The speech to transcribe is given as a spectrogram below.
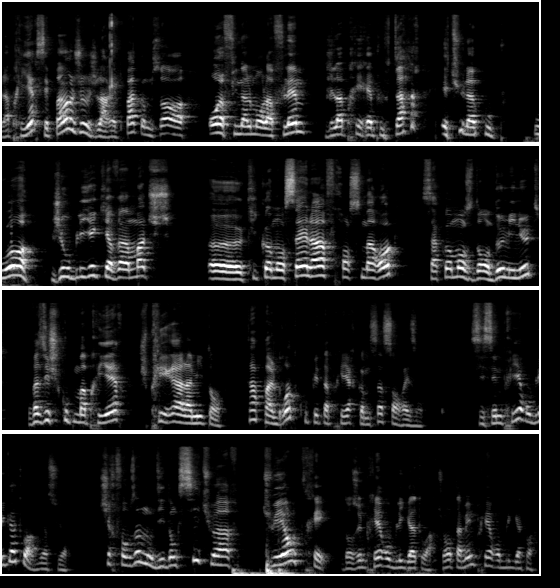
La prière, c'est pas un jeu. Je l'arrête pas comme ça. Oh, finalement, la flemme, je la prierai plus tard et tu la coupes. Ou oh, j'ai oublié qu'il y avait un match euh, qui commençait là, France-Maroc, ça commence dans deux minutes. Vas-y, je coupe ma prière, je prierai à la mi-temps. T'as pas le droit de couper ta prière comme ça sans raison. Si c'est une prière obligatoire, bien sûr. Shir Fawzan nous dit donc si tu as tu es entré dans une prière obligatoire, tu as entamé une prière obligatoire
